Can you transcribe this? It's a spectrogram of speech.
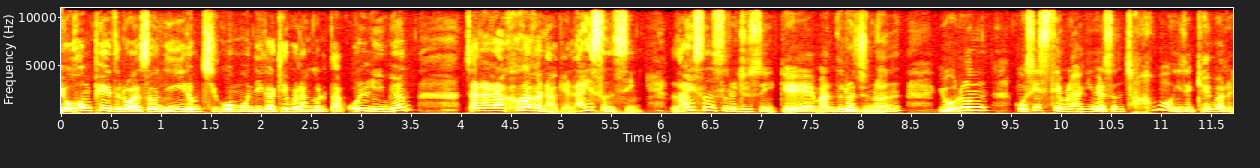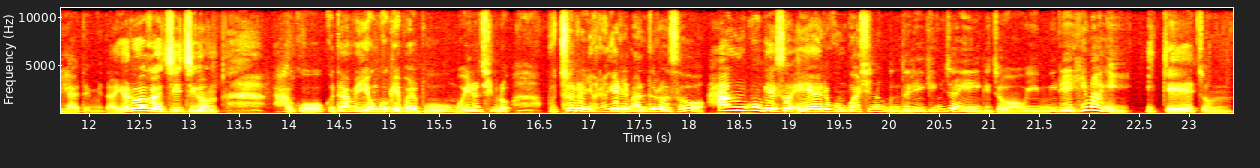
요 홈피에 들어와서 네 이름 치고 뭐 네가 개발한 걸 딱 올리면 짜라락 허가가 나게 라이선싱 라이선스를 줄 수 있게 만들어주는 요런 그 시스템을 하기 위해서는 전부 이제 개발을 해야 됩니다. 여러 가지 지금 하고 그다음에 연구개발부 뭐 이런 식으로 부처를 여러 개를 만들어서 한국에서 AI를 공부하시는 분들이 굉장히 그죠 이 미래의 희망이 있게 좀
